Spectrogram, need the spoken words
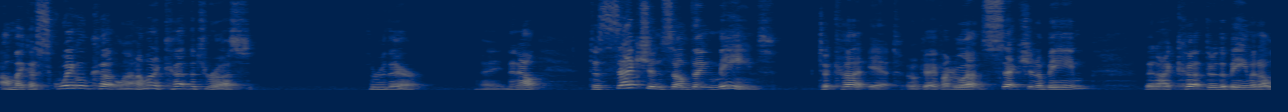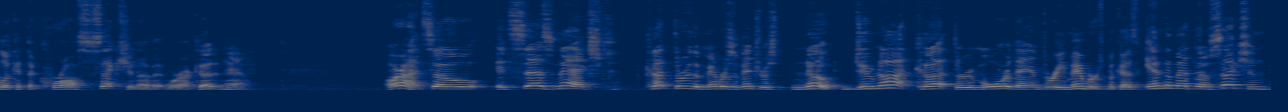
I'll make a squiggle cut line. I'm gonna cut the truss through there. Okay. Now, to section something means to cut it. Okay, if I go out and section a beam, then I cut through the beam and I look at the cross section of it where I cut it in half. All right, so it says next, cut through the members of interest. Note, do not cut through more than three members because in the method of section,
